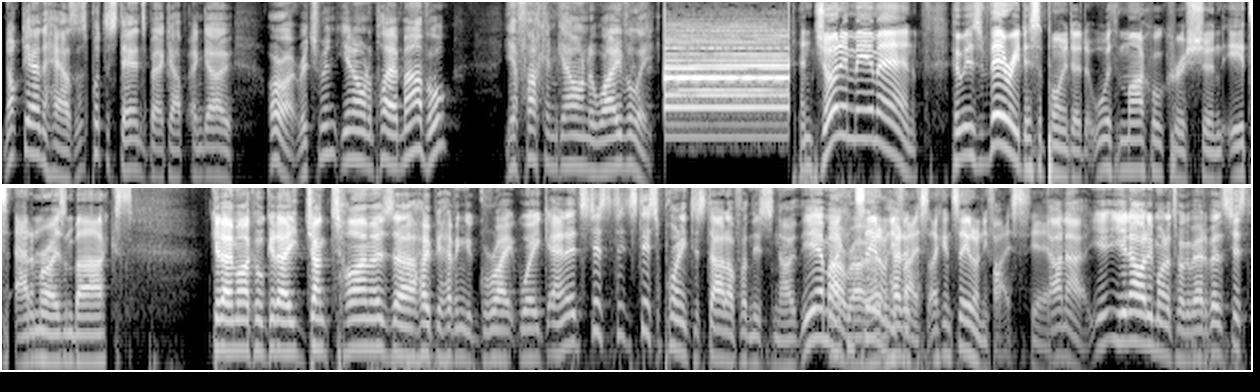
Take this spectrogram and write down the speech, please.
knock down the houses, put the stands back up, and go. All right, Richmond, you don't want to play at Marvel? You fucking go on to Waverley. And joining me, a man who is very disappointed with Michael Christian. It's Adam Rozenbachs. G'day, Michael. G'day, junk timers. Uh, hope you're having a great week. And it's just it's disappointing to start off on this note. The MRO. I can see it on your face. I can see it on your face. Yeah. I know. You, you know, I didn't want to talk about it, but it's just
